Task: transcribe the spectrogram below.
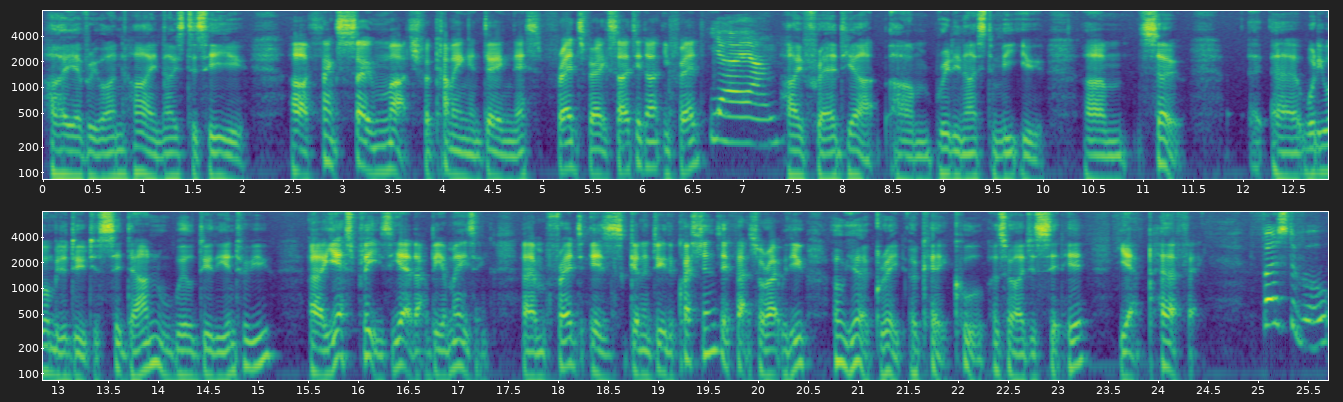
Hi everyone. Hi, nice to see you. Oh, thanks so much for coming and doing this. Fred's very excited, aren't you, Fred? Yeah, I am. Hi Fred. Yeah, um, really nice to meet you. Um, so, uh, uh, what do you want me to do? Just sit down. We'll do the interview. Uh, yes, please. Yeah, that would be amazing. Um, Fred is going to do the questions, if that's all right with you. Oh yeah, great. Okay, cool. So I just sit here. Yeah, perfect. First of all,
